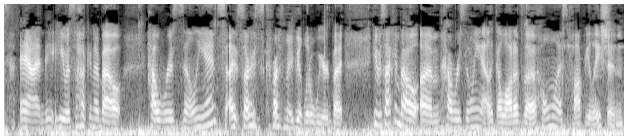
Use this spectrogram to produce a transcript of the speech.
and he was talking about how resilient. I sorry, this may be a little weird, but he was talking about um, how resilient like a lot of the homeless population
